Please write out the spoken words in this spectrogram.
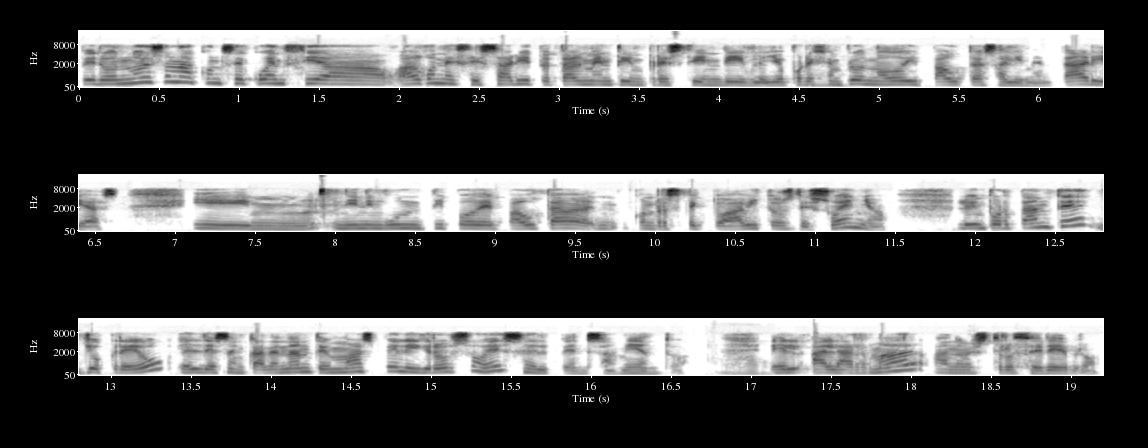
Pero no es una consecuencia, algo necesario y totalmente imprescindible. Yo, por ejemplo, no doy pautas alimentarias y, mm, ni ningún tipo de pauta con respecto a hábitos de sueño. Lo importante, yo creo, el desencadenante más peligroso es el pensamiento. el alarmar a nuestro cerebro.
